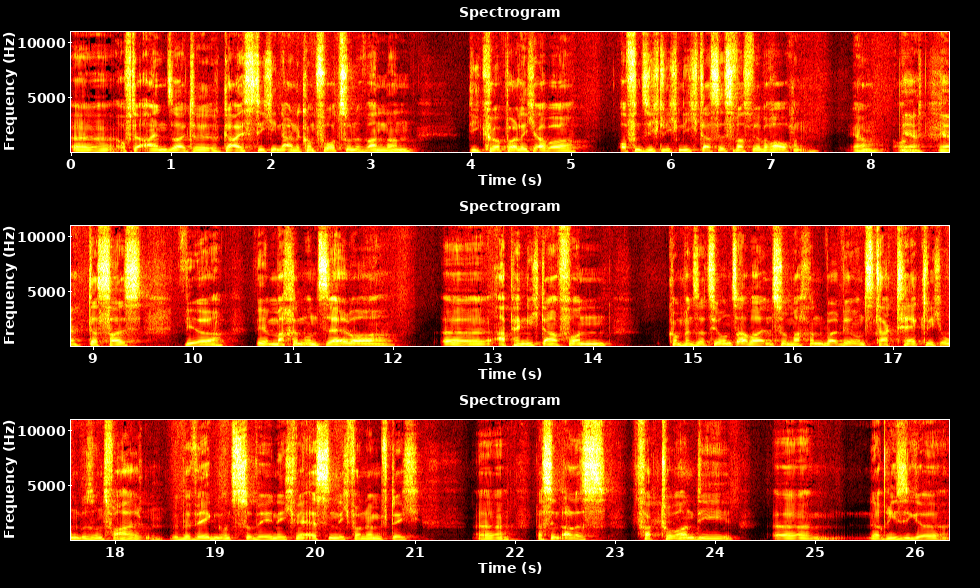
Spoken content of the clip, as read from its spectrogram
äh, auf der einen Seite geistig in eine Komfortzone wandern, die körperlich aber offensichtlich nicht das ist, was wir brauchen. Ja, und ja, ja. das heißt, wir, wir machen uns selber äh, abhängig davon, Kompensationsarbeiten zu machen, weil wir uns tagtäglich ungesund verhalten. Wir bewegen uns zu wenig, wir essen nicht vernünftig. Äh, das sind alles Faktoren, die äh, eine riesige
